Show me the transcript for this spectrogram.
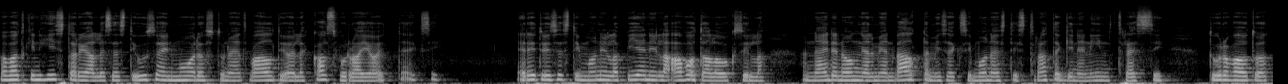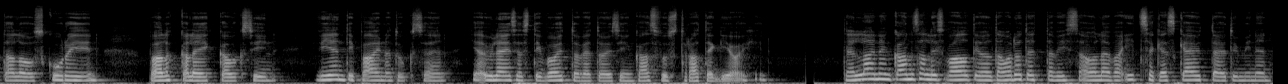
ovatkin historiallisesti usein muodostuneet valtioille kasvurajoitteeksi. Erityisesti monilla pienillä avotalouksilla on näiden ongelmien välttämiseksi monesti strateginen intressi turvautua talouskuriin, palkkaleikkauksiin, vientipainotukseen ja yleisesti voittovetoisiin kasvustrategioihin. Tällainen kansallisvaltioilta odotettavissa oleva itsekäs käyttäytyminen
